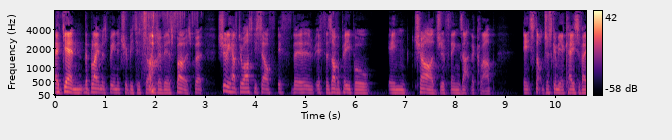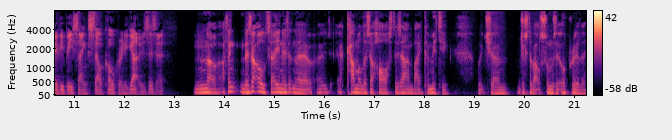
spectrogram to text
Again, the blame has been attributed to Andre Villas-Boas, but surely you have to ask yourself if the if there's other people in charge of things at the club, it's not just going to be a case of AVB saying sell Caulker and he goes, is it? No, I think there's that old saying, isn't there? A camel is a horse designed by committee, which um, just about sums it up, really.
